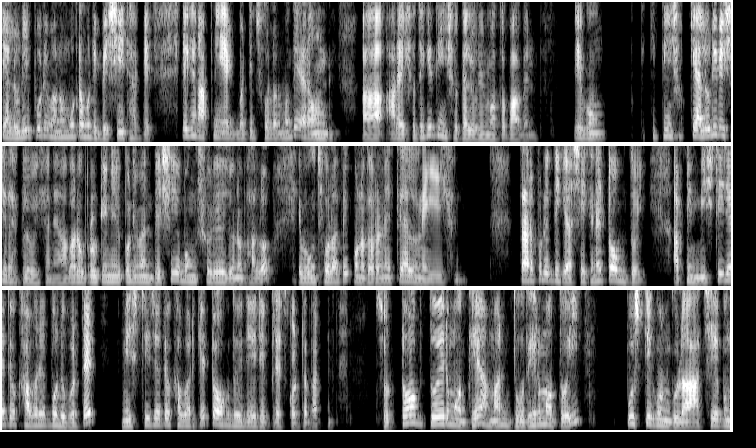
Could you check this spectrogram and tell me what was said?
ক্যালোরির পরিমাণও মোটামুটি বেশিই থাকে। এখানে আপনি এক বাটি ছোলার মধ্যে অ্যারাউন্ড আড়াইশো থেকে তিনশো ক্যালোরির মতো পাবেন এবং তিনশো ক্যালোরি বেশি থাকল এখানে। আবারও প্রোটিনের পরিমাণ বেশি এবং শরীরের জন্য ভালো এবং ছোলাতে কোনো ধরনের তেল নেই এখানে। তারপরে দিকে আসে এখানে টক দই। আপনি মিষ্টি জাতীয় খাবারের পরিবর্তে মিষ্টি জাতীয় খাবারকে টক দই দিয়ে রিপ্লেস করতে পারেন সো টক দইয়ের মধ্যে আমার দুধের মতোই পুষ্টিগুণগুলো আছে এবং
